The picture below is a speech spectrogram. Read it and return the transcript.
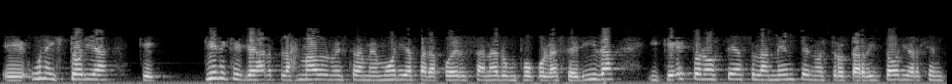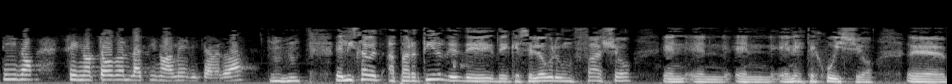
eh, una historia que tiene que quedar plasmado en nuestra memoria para poder sanar un poco las heridas y que esto no sea solamente nuestro territorio argentino, sino todo en Latinoamérica, ¿verdad? Elizabeth, a partir de, que se logre un fallo en, en, este juicio, eh,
